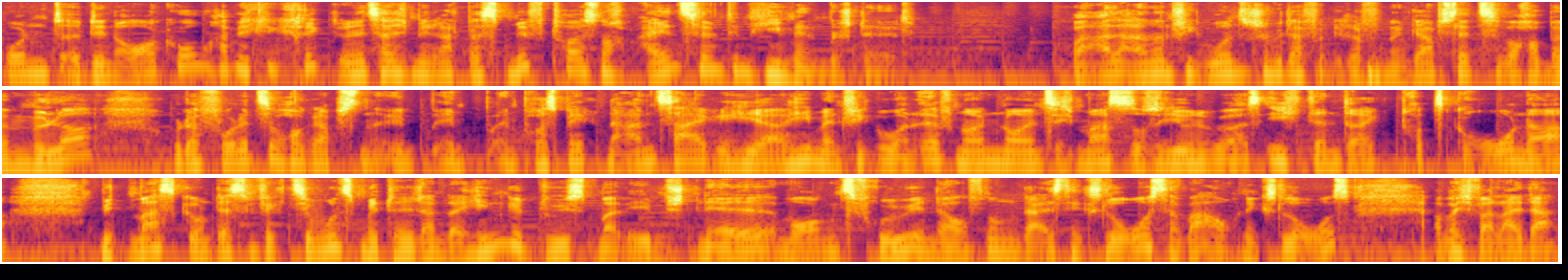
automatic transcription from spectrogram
Und äh, den Orko habe ich gekriegt und jetzt habe ich mir gerade bei Smith Toys noch einzeln den He-Man bestellt weil alle anderen Figuren sind schon wieder vergriffen. Dann gab es letzte Woche bei Müller oder vorletzte Woche gab es im, im, Prospekt eine Anzeige hier, He-Man-Figuren, 11,99, Masters of the Universe. Ich dann direkt trotz Corona mit Maske und Desinfektionsmittel dann dahin gedüst mal eben schnell, morgens früh in der Hoffnung, da ist nichts los, da war auch nichts los. Aber ich war leider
